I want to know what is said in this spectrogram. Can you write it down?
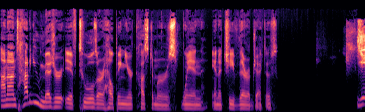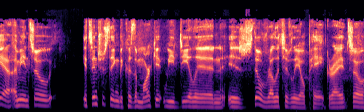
Anand, how do you measure if tools are helping your customers win and achieve their objectives? Yeah, I mean, so it's interesting because the market we deal in is still relatively opaque, right? So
